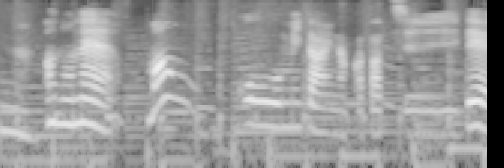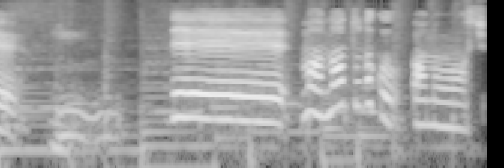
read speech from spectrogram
うん。あのね、マンゴーみたいな形で、うん。で、まあなんとなく、あの、し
